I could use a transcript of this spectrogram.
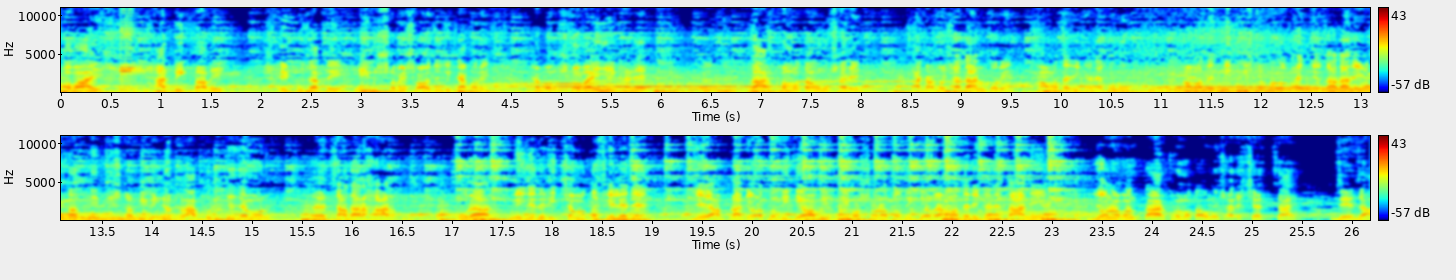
সবাই সার্বিকভাবে এই পূজাতে, এই উৎসবে সহযোগিতা করে এবং সবাই এখানে তার ক্ষমতা অনুসারে টাকা পয়সা দান করে। আমাদের এখানে কোনো আমাদের নির্দিষ্ট কোনো ধার্য চাঁদা নেই, অর্থাৎ নির্দিষ্ট বিভিন্ন ক্লাবগুলিতে যেমন চাঁদার হার ওরা নিজেদের ইচ্ছা মতো ফেলে দেয় যে আপনাকে অত দিতে হবে এই বছর অত দিতে হবে, আমাদের এখানে তা নেই। জনগণ তার ক্ষমতা অনুসারে স্বেচ্ছায় যে যা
